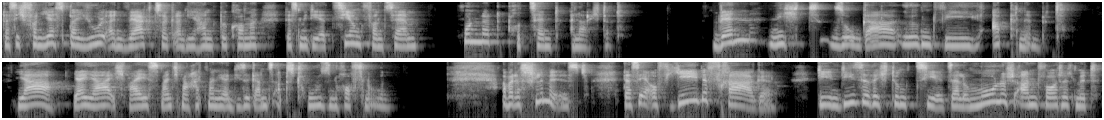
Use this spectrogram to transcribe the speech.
dass ich von Jesper Juhl ein Werkzeug an die Hand bekomme, das mir die Erziehung von Sam 100 Prozent erleichtert. Wenn nicht sogar irgendwie abnimmt. Ja, ja, ja, ich weiß, manchmal hat man ja diese ganz abstrusen Hoffnungen. Aber das Schlimme ist, dass er auf jede Frage, die in diese Richtung zielt, salomonisch antwortet mit,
